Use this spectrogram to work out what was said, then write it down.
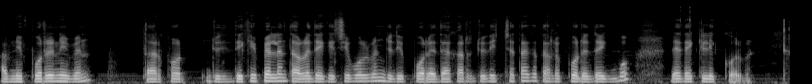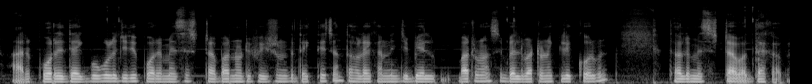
আপনি পড়ে নেবেন। তারপর যদি দেখে পেলেন তাহলে দেখেছি বলবেন। যদি পরে দেখার যদি ইচ্ছা থাকে তাহলে পরে দেখব, এটাতে ক্লিক করবেন। আর পরে দেখব বলে যদি পরে মেসেজটা বা নোটিফিকেশনটা দেখতে চান তাহলে এখানে যে বেল বাটন আছে বেল বাটনে ক্লিক করবেন। তাহলে মেসেজটা আবার দেখাবে।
